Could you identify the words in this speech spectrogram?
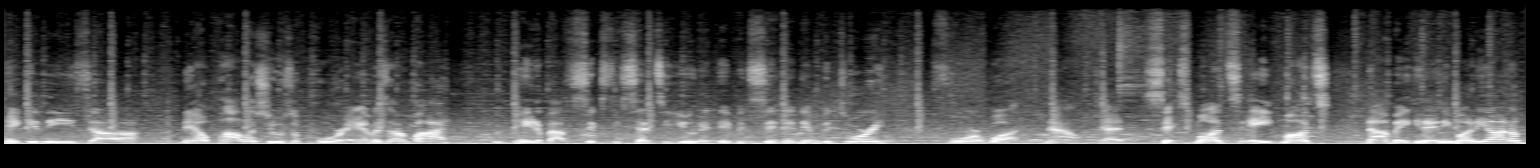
Taking these uh, nail polish. It was a poor Amazon buy. We paid about 60 cents a unit. They've been sitting in inventory for what now, Ted? Six months, eight months, not making any money on them.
